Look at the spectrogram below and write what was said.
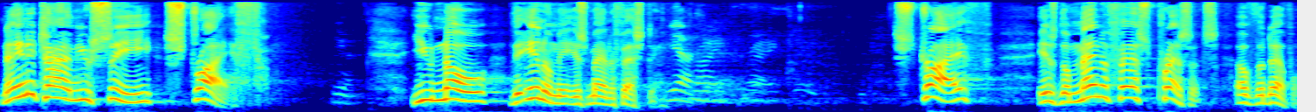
Now, anytime you see strife, you know the enemy is manifesting. Yes. Strife is the manifest presence of the devil.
